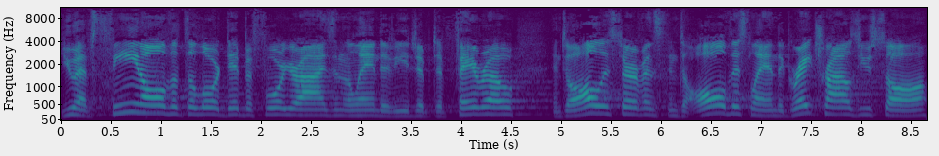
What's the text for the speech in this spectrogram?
You have seen all that the Lord did before your eyes in the land of Egypt, to Pharaoh and to all his servants and to all this land, the great trials you saw,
